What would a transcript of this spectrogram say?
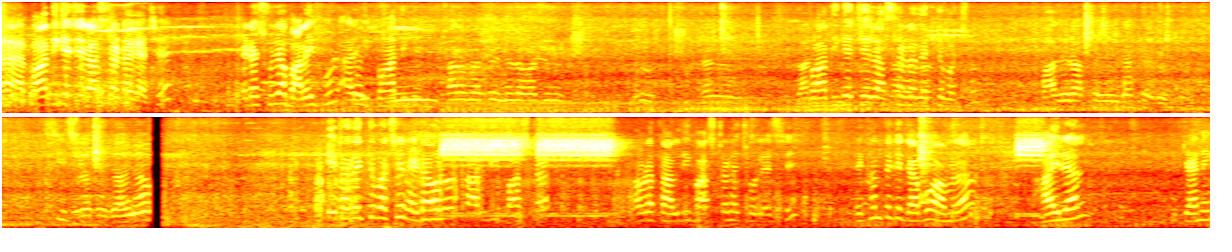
হ্যাঁ বাঁ দিকে যে রাস্তাটা গেছে, এটা সোজা বারুইপুর আর এই বাঁ দিকে খারাপ রাস্তা এনে দেওয়ার জন্য বাঁ দিকে যে রাস্তাটা দেখতে পাচ্ছ। রাস্তা এই রাস্তায় যাই না। এটা দেখতে পাচ্ছেন এটা হলো তালদি বাস স্ট্যান্ড। আমরা তালদি বাস স্ট্যান্ডে চলে এসেছি। এখান থেকে যাব আমরা ভাইরাল ক্যানিং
